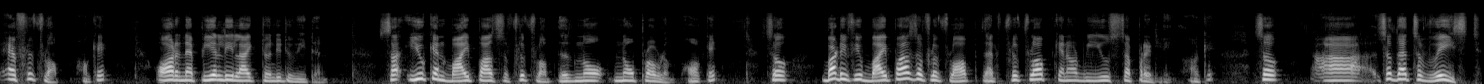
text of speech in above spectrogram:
a flip flop okay or in a PLD like 22V10. So you can bypass the flip flop there is no, no problem okay. So but if you bypass the flip flop that flip flop cannot be used separately okay. So, uh, so that is a waste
